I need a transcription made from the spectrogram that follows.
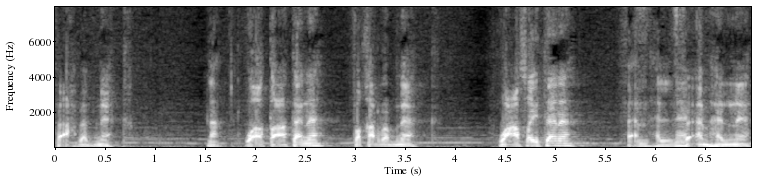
فأحببناك. نعم. وأطعتنا فقربناك. وعصيتنا فأمهلناك. فأمهلناك.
